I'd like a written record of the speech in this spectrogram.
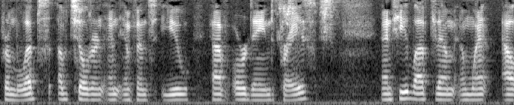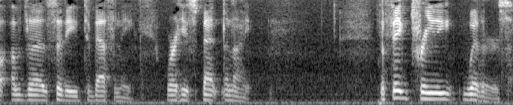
From the lips of children and infants you have ordained praise? And he left them and went out of the city to Bethany where he spent the night. The fig tree withers.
